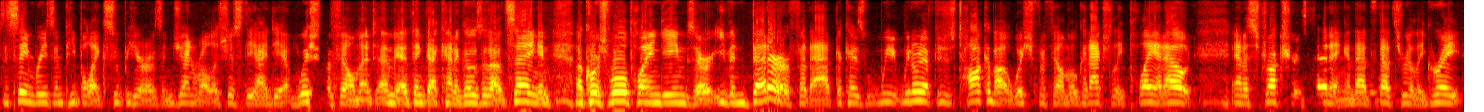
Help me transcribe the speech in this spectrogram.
the same reason people like superheroes in general. It's just the idea of wish fulfillment. I mean, I think that kind of goes without saying. And of course, role playing games are even better for that because we, we don't have to just talk about wish fulfillment. We can actually play it out in a structured setting, and that's that's really great.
